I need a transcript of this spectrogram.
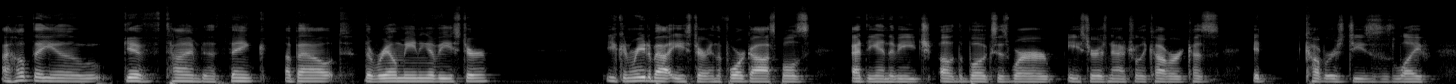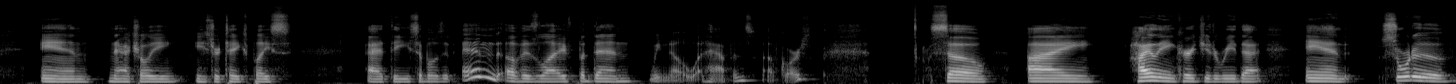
I hope that you give time to think about the real meaning of Easter. You can read about Easter in the four Gospels. At the end of each of the books is where Easter is naturally covered because it covers Jesus' life. And naturally, Easter takes place at the supposed end of his life, but then we know what happens, of course. So I highly encourage you to read that and sort of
